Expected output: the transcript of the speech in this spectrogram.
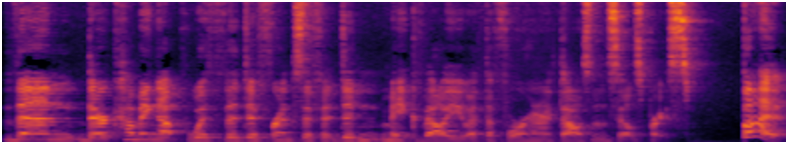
then they're coming up with the difference if it didn't make value at the 400,000 sales price. But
